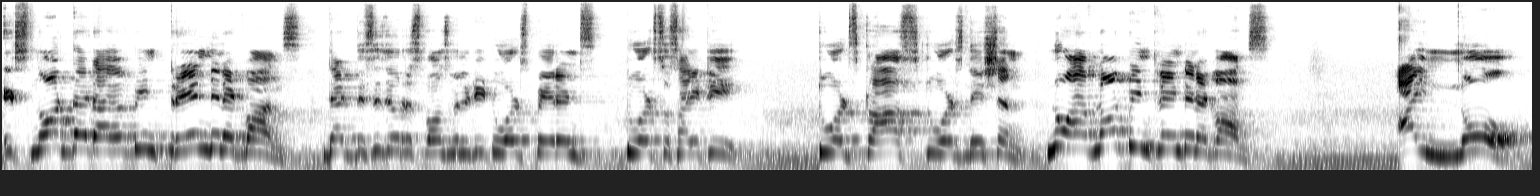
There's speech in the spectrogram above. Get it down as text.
It's not that I have been trained in advance that this is your responsibility towards parents, towards society, towards class, towards nation. No, I have not been trained in advance. I know.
